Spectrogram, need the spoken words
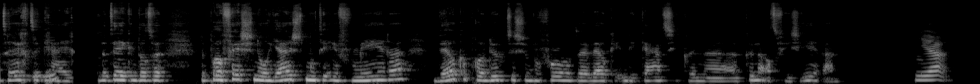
terecht te krijgen. Dat betekent dat we de professional juist moeten informeren welke producten ze bijvoorbeeld bij welke indicatie kunnen, kunnen adviseren. Ja,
